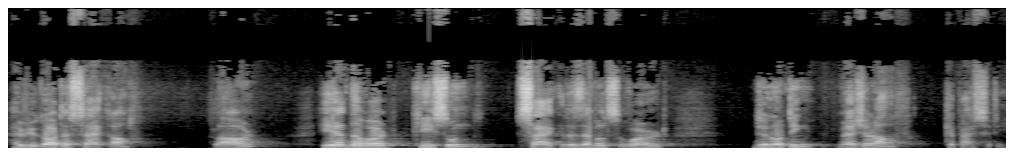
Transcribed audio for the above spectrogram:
Have you got a sack of flour? Here the word kisun, sack, resembles a word denoting measure of capacity.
